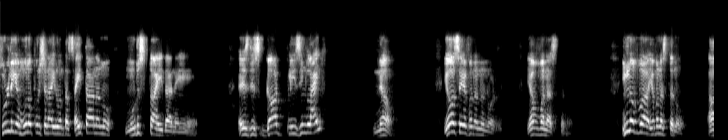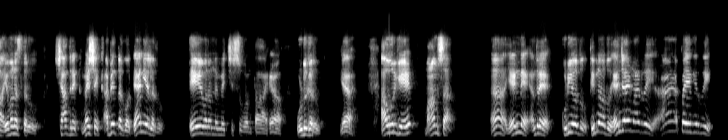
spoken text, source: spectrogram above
ಸುಳ್ಳಿಗೆ ಮೂಲ ಪುರುಷನಾಗಿರುವಂತ ಸೈತಾನನು ನುಡಿಸ್ತಾ ಇದ್ದಾನೆ. Is this God pleasing life no ಯೋಸೇಫನನ್ನು ನೋಡ್ರಿ, ಯೌವನಸ್ಥನು. ಇನ್ನೊಬ್ಬ ಯವನಸ್ಥನು, ಆ ಯವನಸ್ಥರು ಶಾದ್ರೆಕ್ ಮೆಷೆಕ್ ಅಬೆದ್ದಗೋ ಡ್ಯಾನಿಯಲರು ದೇವರನ್ನು ಮೆಚ್ಚಿಸುವಂತ ಹುಡುಗರು, ಯಾ. ಅವ್ರಿಗೆ ಮಾಂಸ, ಆ, ಎಣ್ಣೆ, ಅಂದ್ರೆ ಕುಡಿಯೋದು, ತಿನ್ನೋದು, ಎಂಜಾಯ್ ಮಾಡ್ರಿ ಆಪಯಾಗಿರ್ರಿ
